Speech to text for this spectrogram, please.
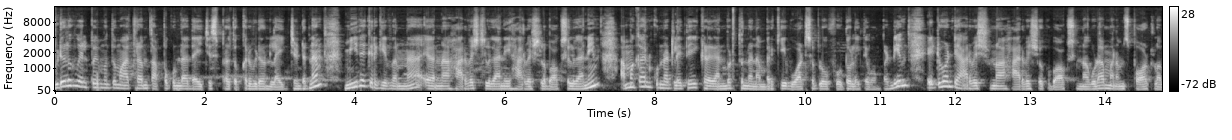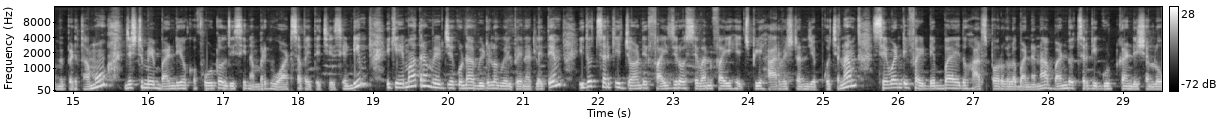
వీడియోలోకి వెళ్ళిపోయే ముందు మాత్రం తప్పకుండా దయచేసి ప్రతి ఒక్కరి వీడియోని లైక్ చేయండి మీ దగ్గరికి ఏమన్నా ఏమన్నా హార్వెస్టర్లు కానీ హార్వెస్టర్ బాక్సులు కానీ అమ్మకానికి ఉన్నట్లయితే ఇక్కడ కనబడుతున్న నెంబర్కి వాట్సాప్లో ఫోటోలు అయితే పంపండి. ఎటువంటి హార్వెస్ట్ ఉన్నా హార్వెస్ట్ ఒక బాక్స్ ఉన్నా కూడా మనం స్పాట్లో అమ్మి పెడతాము. జస్ట్ మీ బండి యొక్క ఫోటోలు తీసి నెంబర్కి వాట్సాప్ అయితే చేసేయండి. ఇక ఏమాత్రం వెయిట్ చేయకుండా వీడియోలోకి వెళ్ళిపోయినట్లయితే ఇది వచ్చేసరికి John Deere five zero seven five HP harvest అని చెప్పుకొచ్చిన? సెవెంటీ ఫైవ్ డెబ్బై ఐదు హార్స్ పవర్ గల బండి అన్న. బండి వచ్చరికి గుడ్ కండిషన్లో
